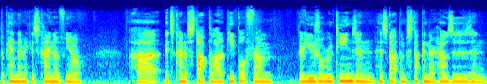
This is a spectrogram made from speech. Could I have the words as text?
the pandemic has kind of you know uh, it's kind of stopped a lot of people from their usual routines and has got them stuck in their houses and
